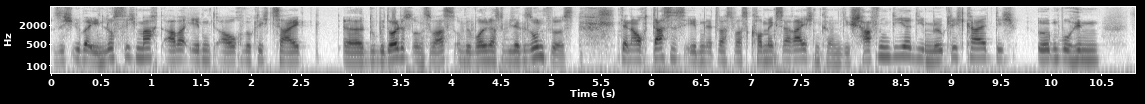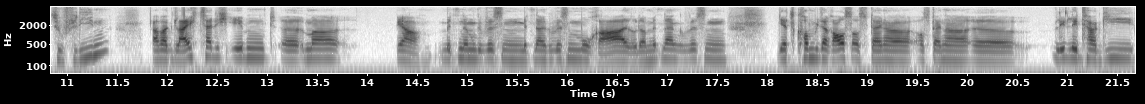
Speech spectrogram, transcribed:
sich über ihn lustig macht, aber eben auch wirklich zeigt, äh, du bedeutest uns was und wir wollen, dass du wieder gesund wirst. Denn auch das ist eben etwas, was Comics erreichen können. Sie schaffen dir die Möglichkeit, dich irgendwohin zu fliehen, aber gleichzeitig eben äh, immer ja, mit einem gewissen, mit einer gewissen Moral oder mit einer gewissen, jetzt komm wieder raus aus deiner, aus deiner äh, Lethargie,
